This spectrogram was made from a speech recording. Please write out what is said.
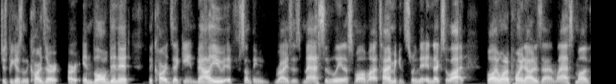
just because of the cards are are involved in it. The cards that gain value. If something rises massively in a small amount of time, it can swing the index a lot. Well, I want to point out is that last month,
